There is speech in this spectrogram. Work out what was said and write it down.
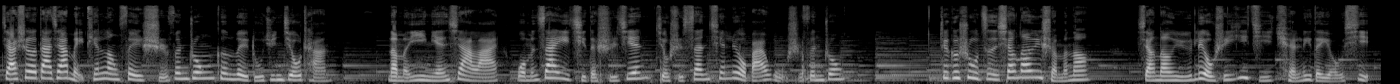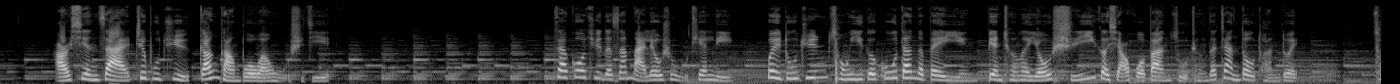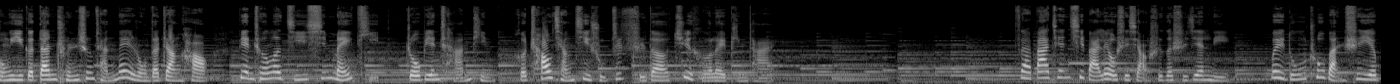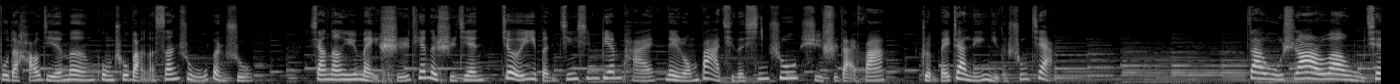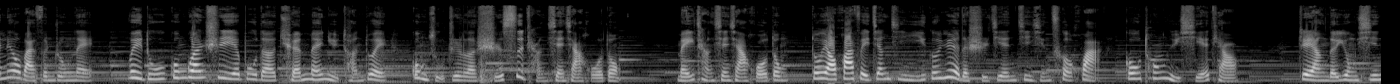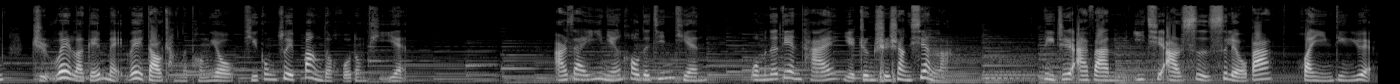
假设大家每天浪费十分钟跟未读君纠缠，那么一年下来，我们在一起的时间就是三千六百五十分钟。这个数字相当于什么呢？相当于六十一集《权力的游戏》。而现在这部剧刚刚播完五十集。在过去的三百六十五天里，未读君从一个孤单的背影变成了由十一个小伙伴组成的战斗团队。从一个单纯生产内容的账号，变成了集新媒体、周边产品和超强技术支持的聚合类平台。在八千七百六十小时的时间里，未读出版事业部的豪杰们共出版了三十五本书，相当于每十天的时间就有一本精心编排、内容霸气的新书蓄势待发，准备占领你的书架。在五十二万五千六百分钟内。未读公关事业部的全美女团队共组织了十四场线下活动，每场线下活动都要花费将近一个月的时间进行策划、沟通与协调。这样的用心，只为了给每位到场的朋友提供最棒的活动体验。而在一年后的今天，我们的电台也正式上线了，荔枝 FM 一七二四四六八，欢迎订阅。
